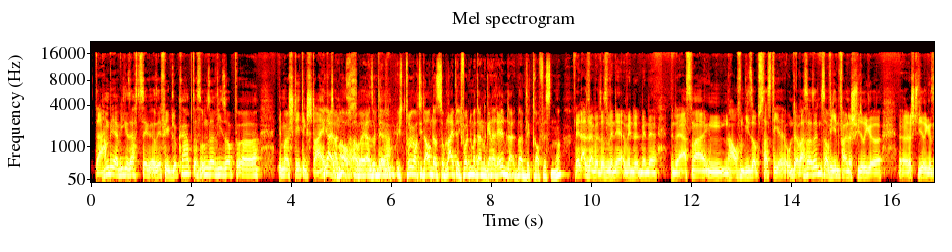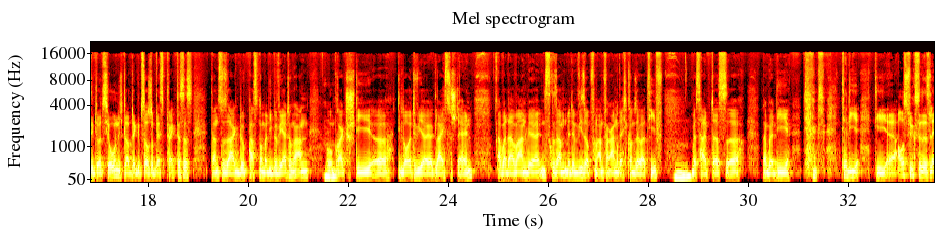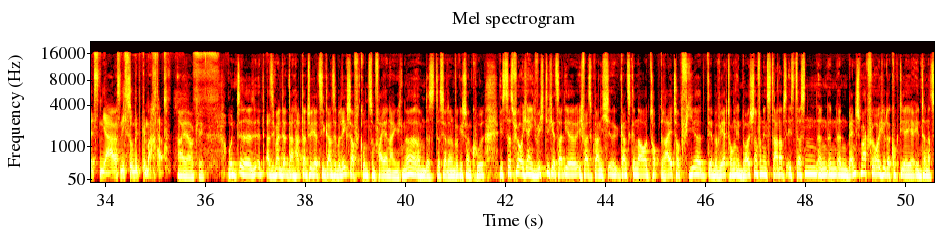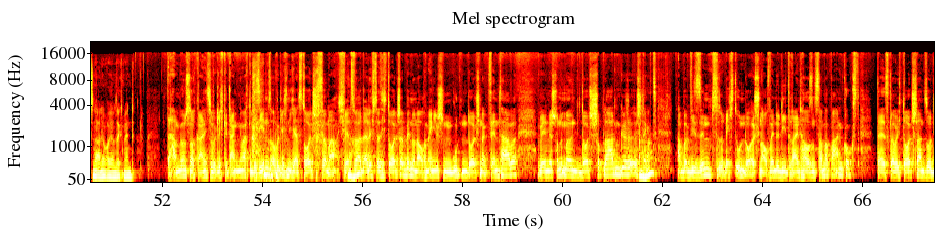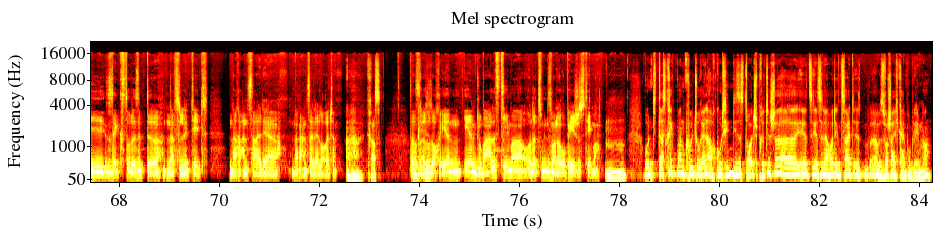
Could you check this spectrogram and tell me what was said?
Da haben wir ja, wie gesagt, sehr, sehr viel Glück gehabt, dass unser Visop äh, immer stetig steigt. Ja, ja, und noch, auch, aber äh, also der, ich drücke auch die Daumen, dass es so bleibt. Ich wollte nur mal deinen generellen Blick drauf wissen. Ne? Also sagen wir, dass wenn, der, wenn, du, wenn, du, wenn du erstmal einen Haufen Visops hast, die unter Wasser sind, ist auf jeden Fall eine schwierige, äh, schwierige Situation. Ich glaube, da gibt es auch so Best Practices, dann zu sagen, du passt nochmal die Bewertung an, um hm. praktisch die, äh, die Leute wieder gleichzustellen. Aber da waren wir insgesamt mit dem Visop von Anfang an recht konservativ, mhm. weshalb das, äh, sagen wir, die, die, die, die äh, Auswüchse des letzten Jahres nicht so mitgemacht hat. Ah ja, okay. Und äh, also ich meine, dann hat natürlich jetzt die ganze Belegschaft Grund zum Feiern eigentlich. Ne? Ähm, das, das ist ja dann wirklich schon cool. Ist das für euch eigentlich wichtig? Jetzt seid ihr, ich weiß gar nicht äh, ganz genau, Top 3, Top 4 der Bewertungen in Deutschland von den Startups. Ist das ein, ein, ein Benchmark für euch oder guckt ihr eher international in eurem Segment? Da haben wir uns noch gar nicht so wirklich Gedanken gemacht und wir sehen uns auch wirklich nicht als deutsche Firma. Ich werde zwar dadurch, dass ich Deutscher bin und auch im Englischen einen guten deutschen Akzent habe, werden wir schon immer in die deutschen Schubladen gesteckt, Aha. aber wir sind recht undeutsch. Und auch wenn du die 3000 Summerpa anguckst, da ist, glaube ich, Deutschland so die sechste oder siebte Nationalität nach Anzahl der, nach Anzahl der Leute. Aha, krass. Das okay. ist also doch eher ein, eher ein globales Thema oder zumindest mal ein europäisches Thema. Mhm. Und das kriegt man kulturell auch gut hin, dieses deutsch-britische, äh, jetzt, jetzt in der heutigen Zeit, ist, ist wahrscheinlich kein Problem, ne?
